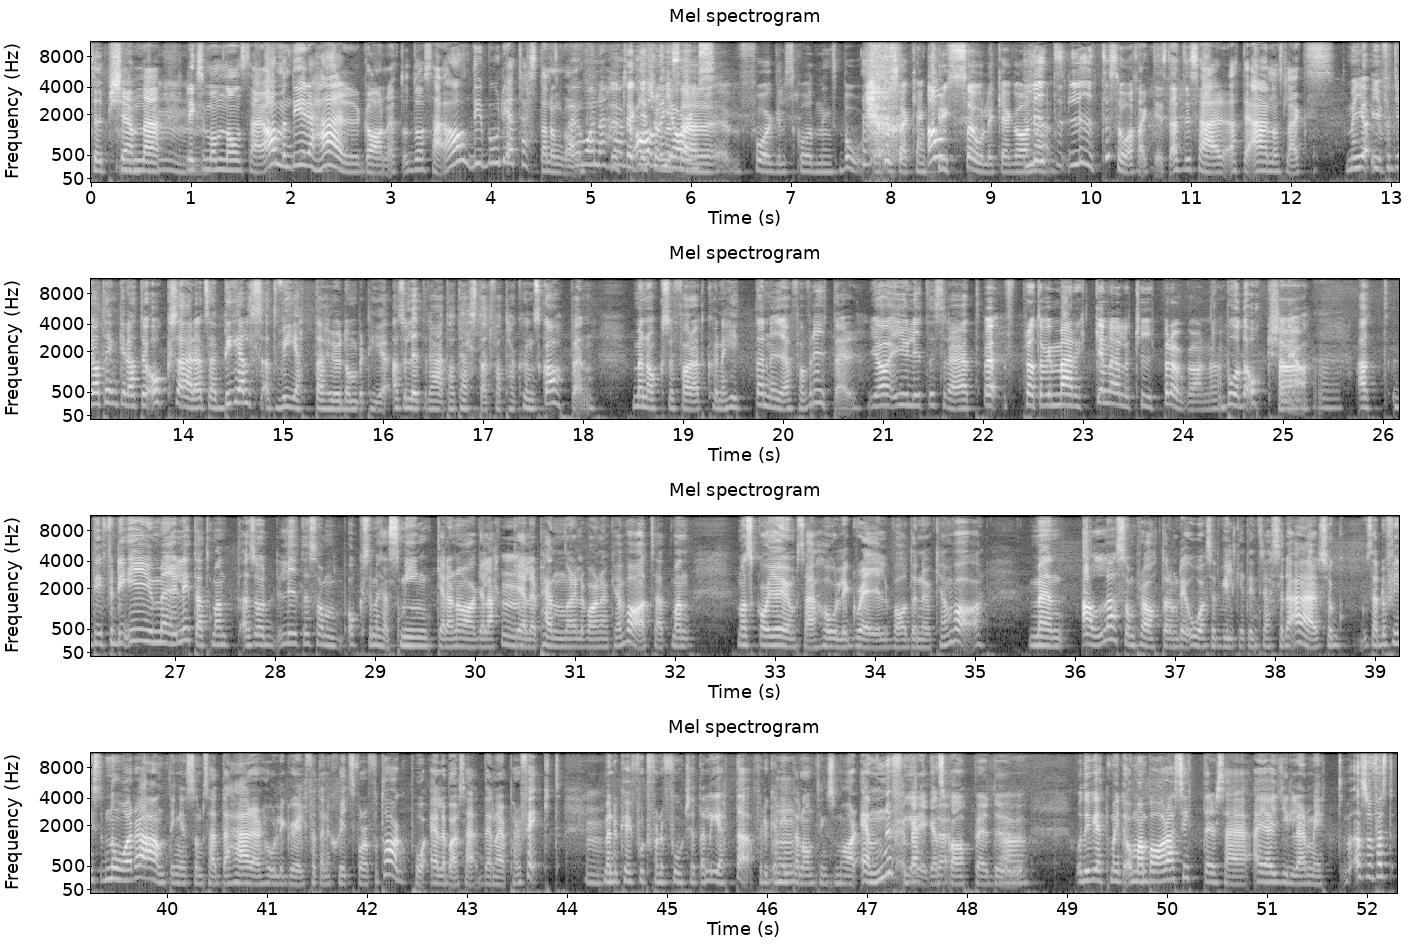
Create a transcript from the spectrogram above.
Typ känna, Mm. liksom om någon säger ja men det är det här garnet och då säger ja det borde jag testa någon I gång. wanna Du tänker all som the en sån fågelskådningsbok, att du så här kan kryssa olika garner. Lite, lite så faktiskt, att det, är så här, att det är någon slags, Men jag, för att jag tänker att det också är att så här, dels att veta hur de beter alltså lite det här att ha testat för att ha kunskapen. Men också för att kunna hitta nya favoriter. Jag är ju lite sådär att Pratar vi märken eller typer av garner? både och känner Ja. jag. Att det, för det är ju möjligt att man, alltså lite som också med så smink eller nagellack Mm. eller pennor eller vad det nu kan vara. Så att man, man skojar ju om så här holy grail vad det nu kan vara. Men alla som pratar om det oavsett vilket intresse det är så, så här, då finns det några antingen som säger det här är holy grail för att den är skitsvår att få tag på eller bara så här den är perfekt. Mm. Men du kan ju fortfarande fortsätta leta för du kan Mm. hitta någonting som har ännu fler Bättre. egenskaper du Ja. och det vet man inte om man bara sitter så här, "Ah, jag gillar mitt, alltså fast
